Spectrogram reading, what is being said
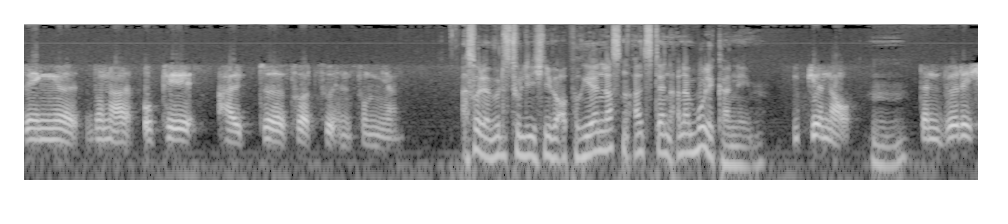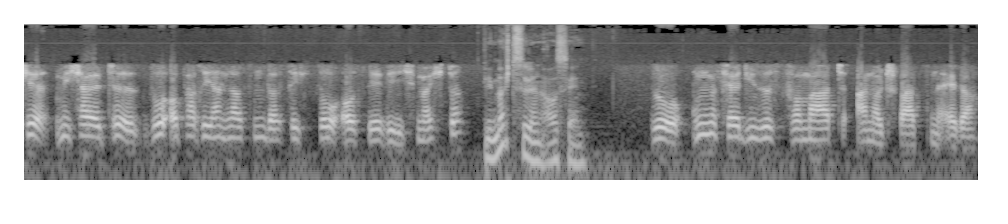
wegen äh, so einer OP halt äh, vorzuinformieren. Achso, dann würdest du dich lieber operieren lassen, als denn Anabolika nehmen? Genau. Mhm. Dann würde ich äh, mich halt äh, so operieren lassen, dass ich so aussehe, wie ich möchte. Wie möchtest du denn aussehen? So ungefähr dieses Format Arnold Schwarzenegger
